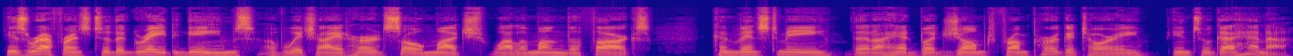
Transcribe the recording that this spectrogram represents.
His reference to the great games of which I had heard so much while among the Tharks convinced me that I had but jumped from purgatory into Gehenna.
